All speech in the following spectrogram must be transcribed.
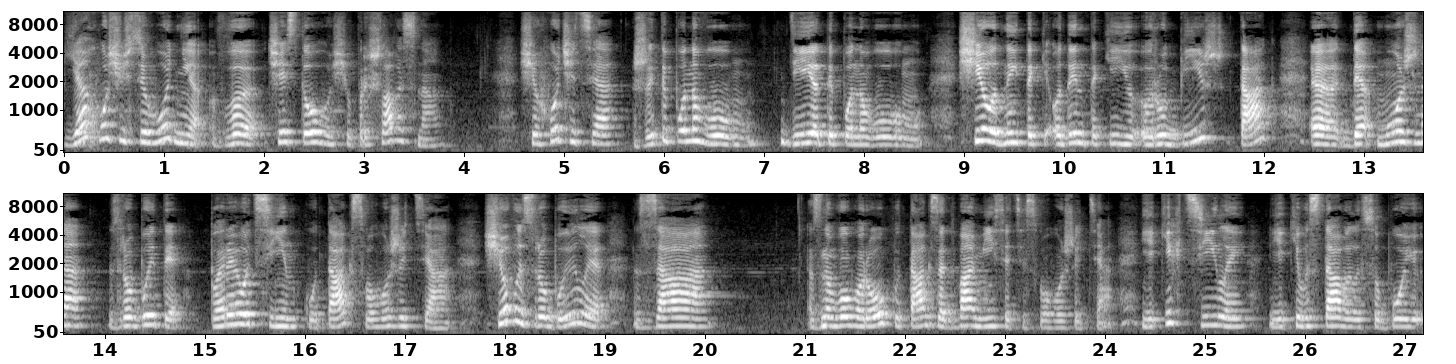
Я хочу сьогодні, в честь того, що прийшла весна, що хочеться жити по-новому, діяти по-новому. Ще один, один такий рубіж, так, е, де можна зробити переоцінку так, свого життя. Що ви зробили за з Нового року, так, за два місяці свого життя, яких цілей, які ви ставили собою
